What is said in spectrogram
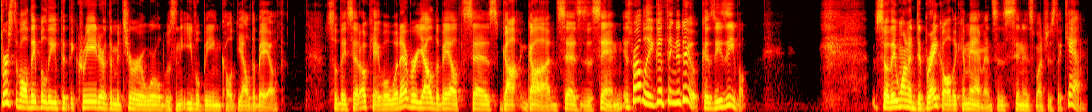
first of all, they believed that the creator of the material world was an evil being called Yaldabaoth. So they said, okay, well, whatever Yaldabaoth says God, God says is a sin is probably a good thing to do because he's evil. So they wanted to break all the commandments and sin as much as they can.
